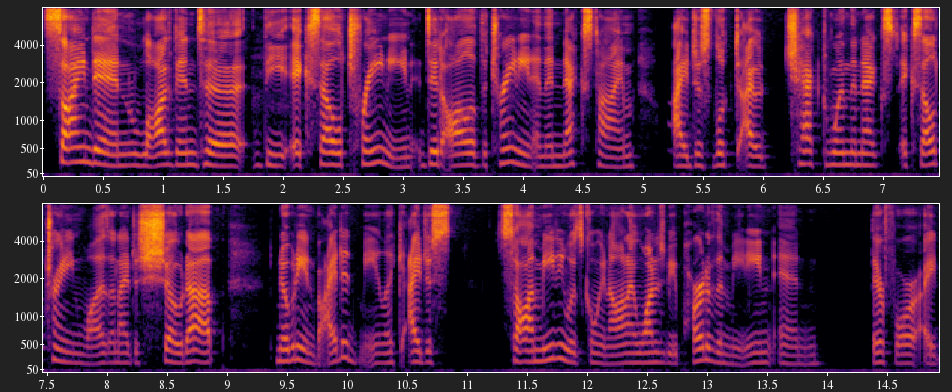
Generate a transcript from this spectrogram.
signed in, logged into the Excel training, did all of the training, and then next time I just looked, I checked when the next Excel training was, and I just showed up. Nobody invited me. Like I just saw a meeting was going on. I wanted to be part of the meeting, and therefore I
